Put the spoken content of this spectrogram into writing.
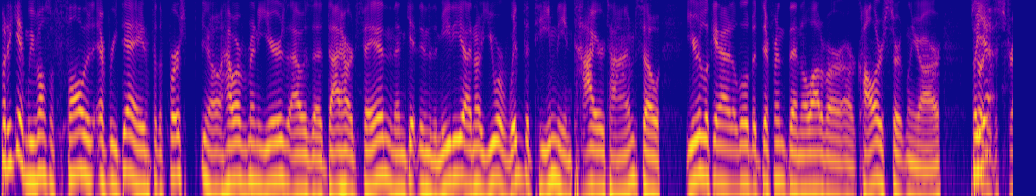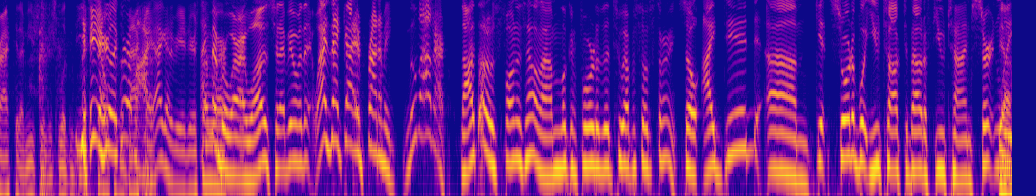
But again, we've also followed it every day. And for the first, you know, however many years, I was a diehard fan and then getting into the media. I know you were with the team the entire time. So you're looking at it a little bit different than a lot of our, our callers certainly are. But sort yeah. of distracted. I'm usually just looking for Yeah, you're like, the where am. I? I got to be in here I somewhere. remember where I was. Should I be over there? Why is that guy in front of me? Move over. No, I thought it was fun as hell, and I'm looking forward to the two episodes tonight. So I did um, get sort of what you talked about a few times. Certainly, Yeah.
